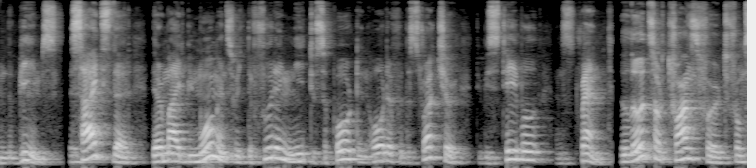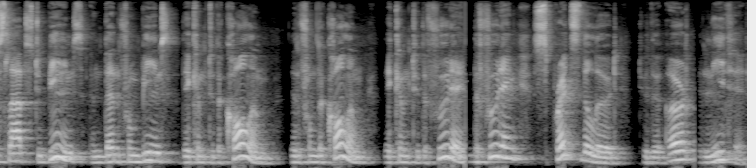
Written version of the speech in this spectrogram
and the beams. Besides that, there might be moments which the footing need to support in order for the structure to be stable and strength. The loads are transferred from slabs to beams and then from beams they come to the column. Then from the column they come to the footing. The footing spreads the load to the earth beneath it.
